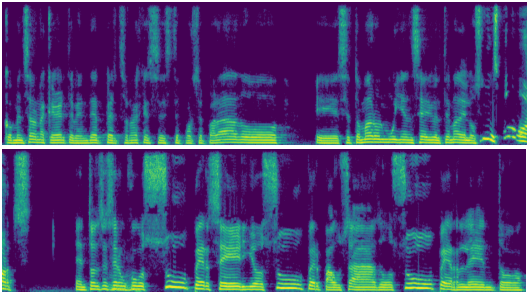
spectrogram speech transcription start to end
comenzaron a quererte vender personajes este, por separado, eh, se tomaron muy en serio el tema de los esports. Entonces era un juego súper serio, súper pausado, súper lento.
